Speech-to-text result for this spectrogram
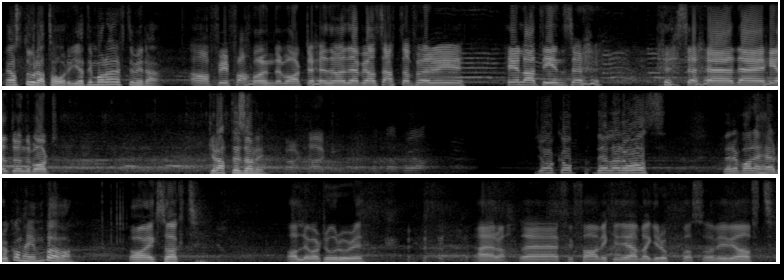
Ja, Stora torget imorgon eftermiddag. Ja, fy fan vad underbart. Det var det vi har satsat för i, hela tiden. Så, så det är helt underbart. Grattis hörni! Tack. Tack. Jakob Delaros, det var det här du kom hem för va? Ja, exakt. Aldrig varit orolig. Nej då, det är, fy fan vilken jävla grupp alltså. Vi har haft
